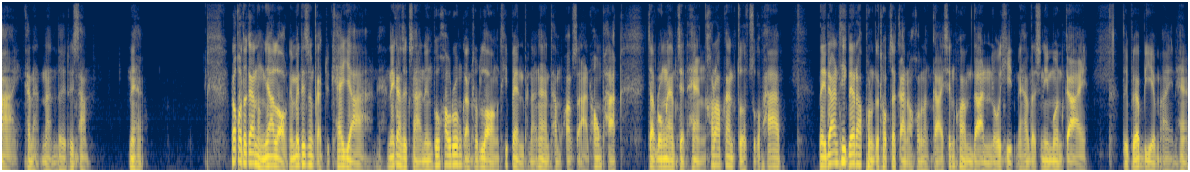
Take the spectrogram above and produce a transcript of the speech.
มายขนาดนั้นเลยด้วยซ้ำนะฮะ ปรากฏการณ์ของยาหลอกเนี่ยไม่ได้จำกัดอยู่แค่ยา ในการศึกษาหนึ่งผู้เข้าร่วมการทดลองที่เป็นพนักงานทำความสะอาดห้องพัก จากโรงแรมเจ็ดแห่งเข้ารับการตรวจสุขภาพ ในด้านที่ได้รับผลกระทบจากการออกกำลังกาย เช่นความดันโลหิตนะครับดัชนีมวลกาย หรือว่า BMI นะฮะ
